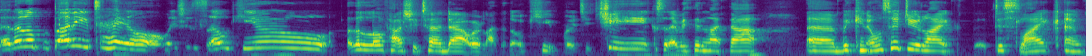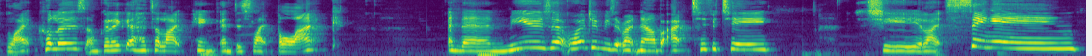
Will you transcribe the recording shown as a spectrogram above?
a little bunny tail, which is so cute. I love how she turned out with like the little cute rosy cheeks and everything like that. Um, we can also do like dislike and light colors. I'm gonna get her to like pink and dislike black. And then music, We won't do music right now, but activity. She likes singing.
